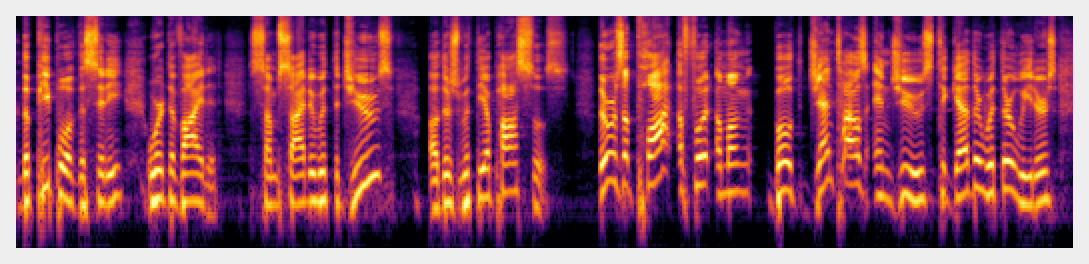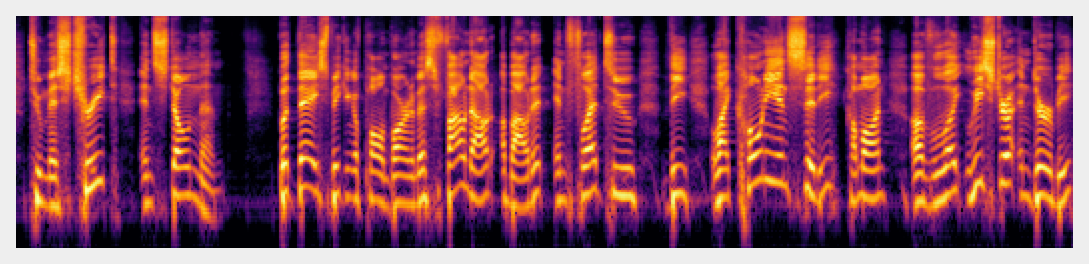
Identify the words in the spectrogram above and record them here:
The people of the city were divided. Some sided with the Jews, others with the apostles. There was a plot afoot among both Gentiles and Jews, together with their leaders, to mistreat and stone them. But they, speaking of Paul and Barnabas, found out about it and fled to the Lycaonian city, come on, of Lystra and Derbe,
